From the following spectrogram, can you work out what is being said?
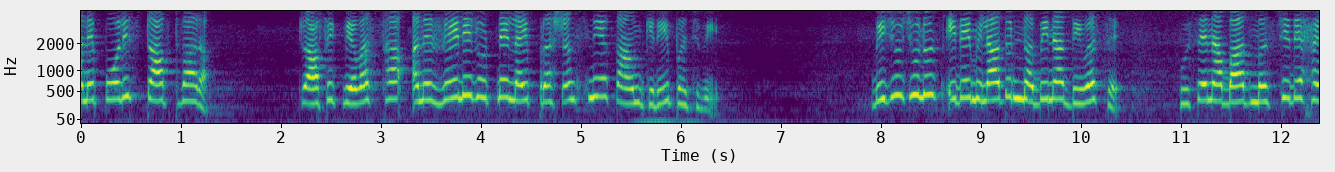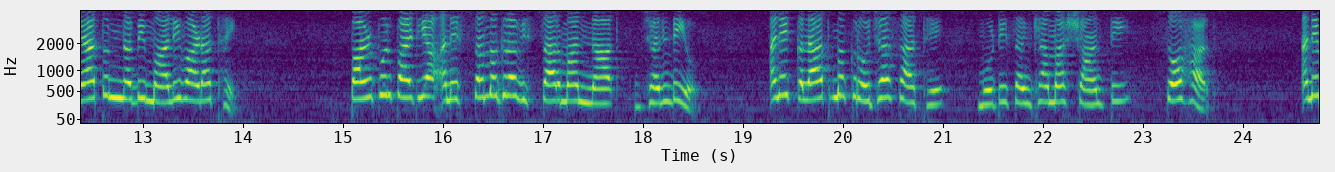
અને પોલીસ સ્ટાફ દ્વારા ટ્રાફિક વ્યવસ્થા અને રેલી રૂટને લઈ પ્રશંસનીય કામગીરી ભજવી. બીજું જુલુસ ઈદે મિલાદુન નબીના દિવસે. હુસેનાબાદ મસ્જિદે હયાતુન નબી માલીવાડા થઈ. પાણપુર પાટિયા અને સમગ્ર વિસ્તારમાં નાત, ઝંડીઓ અને કલાત્મક રોજા સાથે મોટી સંખ્યામાં શાંતિ, સૌહાર્દ અને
